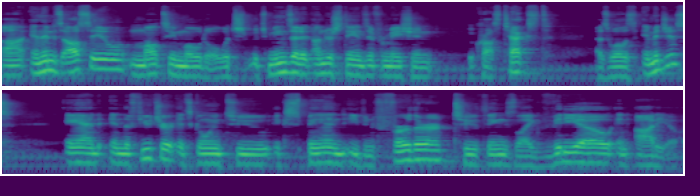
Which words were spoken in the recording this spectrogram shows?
Uh, and then it's also multimodal, which, which means that it understands information across text as well as images and in the future, it's going to expand even further to things like video and audio.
